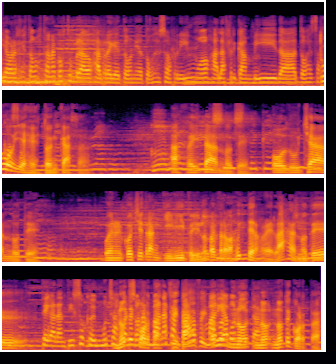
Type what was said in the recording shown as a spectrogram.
Y ahora que estamos tan acostumbrados al reggaetón y a todos esos ritmos, al African Beat, a todas esas Tú cosas. oyes esto en casa, afeitándote o duchándote o en el coche tranquilito yendo para el trabajo y te relajas, no te Te garantizo que hoy muchas no personas van a Si estás cantar María no, Bonita. no, no te cortas.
